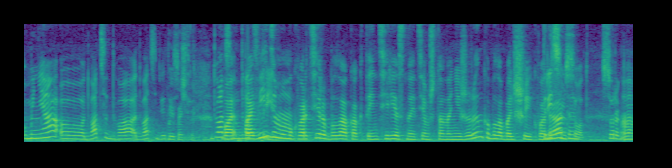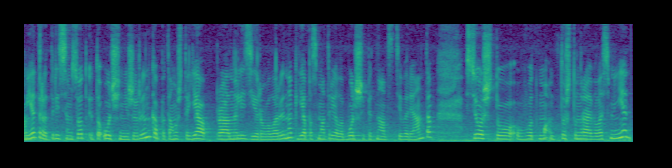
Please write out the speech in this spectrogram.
У меня э, 22, 22 тысячи. Ипотека. 20, По- 23. По-видимому, квартира была как-то интересная тем, что она ниже рынка была, большие квадраты. 3700. 42 А. метра, 3700 это очень ниже рынка, потому что я проанализировала рынок, я посмотрела больше 15 вариантов. Все, что вот то, что нравилось мне,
